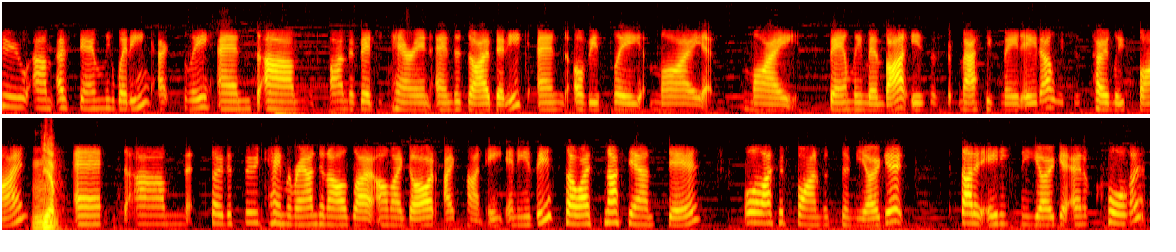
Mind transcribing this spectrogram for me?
to um, a family wedding actually, and um, I'm a vegetarian and a diabetic, and obviously my my family member is a massive meat eater, which is totally fine. Yep. And um, so the food came around, and I was like, "Oh my god, I can't eat any of this." So I snuck downstairs. All I could find was some yogurt. Started eating the yogurt, and of course,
